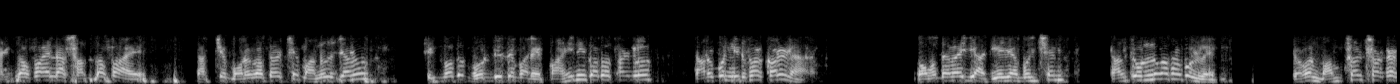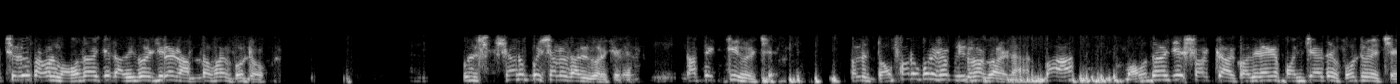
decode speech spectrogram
এক দফায় না সাত দফায়, তার চেয়ে বড় কথা হচ্ছে মানুষ যেন ঠিকমতো ভোট দিতে পারে। বাহিনী কত থাকল তার উপর নির্ভর করে না। মমতা ব্যানার্জি আজকে যা বলছেন, কালকে অন্য কথা বলবেন। যখন বামফ্রন্ট সরকার ছিল, তখন মমতা ব্যানার্জি দাবি করেছিলেন, আট দফায় ভোট হোক। উনিশশো ছিয়ানব্বই সালে দাবি করেছিলেন। তাতে কি হয়েছে? ফলে দফার উপরে সব নির্ভর করে না। বা মমতা ব্যানার্জির সরকার কদিন আগে পঞ্চায়েতে ভোট হয়েছে,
